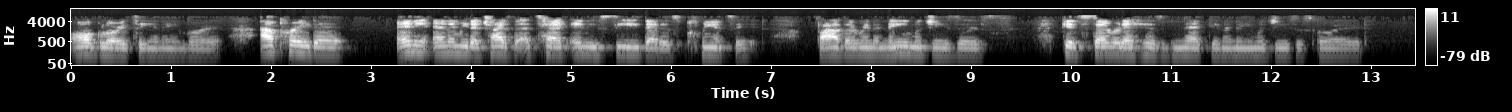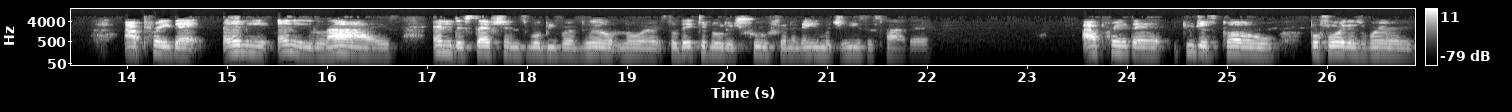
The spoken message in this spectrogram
All glory to your name, Lord. I pray that any enemy that tries to attack any seed that is planted, Father, in the name of Jesus, get severed at his neck in the name of Jesus, Lord. I pray that any any lies, any deceptions will be revealed, Lord, so they can know the truth in the name of Jesus, Father. I pray that you just go before this word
